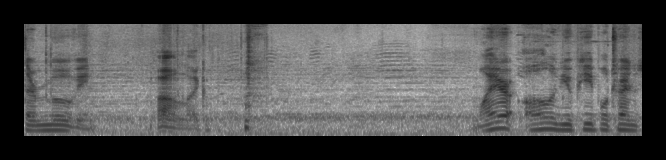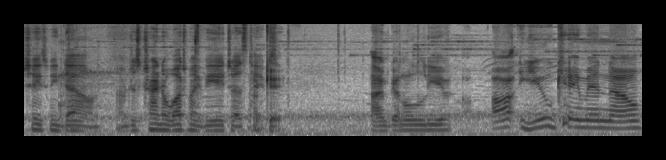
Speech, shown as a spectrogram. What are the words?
they're moving. I don't like him. Why are all of you people trying to chase me down? I'm just trying to watch my VHS tapes. Okay. I'm gonna leave. Oh, you came in now.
